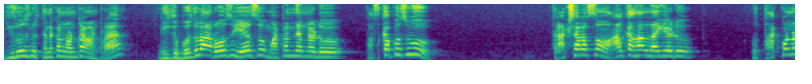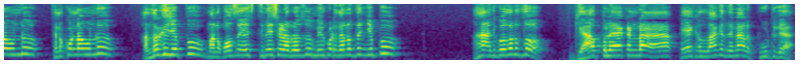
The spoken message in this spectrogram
ఈరోజు నువ్వు తినకుండా ఉంటావంటరా? నీకు బదులు ఆ రోజు యేసు మటన్ తిన్నాడు పసక పసువు ద్రాక్షరసం ఆల్కహాల్ తాగాడు. నువ్వు తాకుండా ఉండు తినకుండా ఉండు. అందరికీ చెప్పు మన కోసం వేసి తినేసాడు ఆ రోజు మీరు కూడా తినొద్దని చెప్పు. అది కుదరదు. గ్యాప్ లేకుండా పేకల దాకా తినాలి పూటుగా.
